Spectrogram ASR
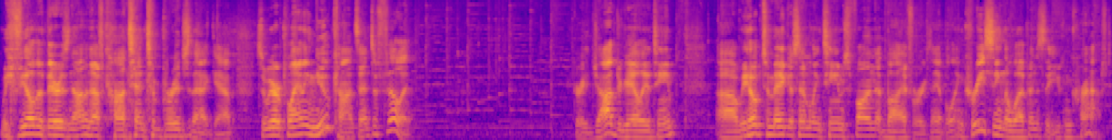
We feel that there is not enough content to bridge that gap, so we are planning new content to fill it. Great job, Dragalia team. Uh, we hope to make assembling teams fun by, for example, increasing the weapons that you can craft.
